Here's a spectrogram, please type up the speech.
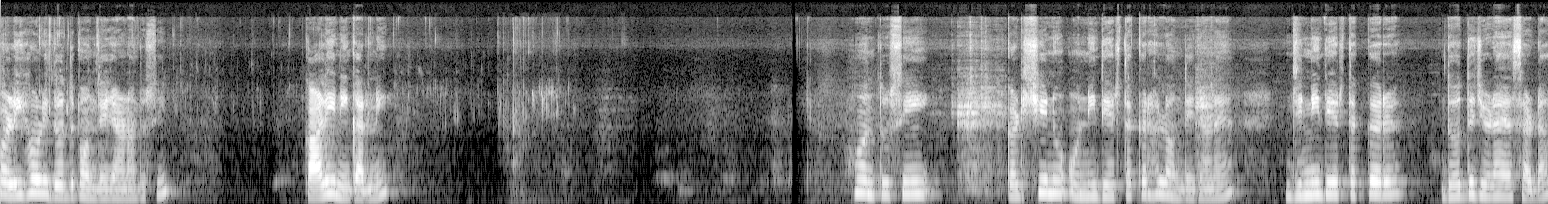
ਹੌਲੀ ਹੌਲੀ ਦੁੱਧ ਪਾਉਂਦੇ ਜਾਣਾ ਤੁਸੀਂ। ਕਾਲੀ ਨਹੀਂ ਕਰਨੀ। ਹੁਣ ਤੁਸੀਂ ਕੜਛੀ ਨੂੰ ਓਨੀ ਦੇਰ ਤੱਕ ਹਿਲਾਉਂਦੇ ਜਾਣਾ ਹੈ, ਜਿੰਨੀ ਦੇਰ ਤੱਕ ਦੁੱਧ ਜਿਹੜਾ ਹੈ ਸਾਡਾ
